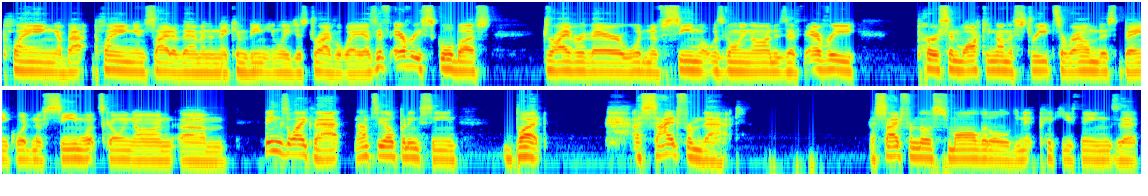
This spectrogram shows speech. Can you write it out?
playing about playing inside of them and then they conveniently just drive away as if every school bus driver there wouldn't have seen what was going on as if every person walking on the streets around this bank wouldn't have seen what's going on um, things like that that's the opening scene but aside from that aside from those small little nitpicky things that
